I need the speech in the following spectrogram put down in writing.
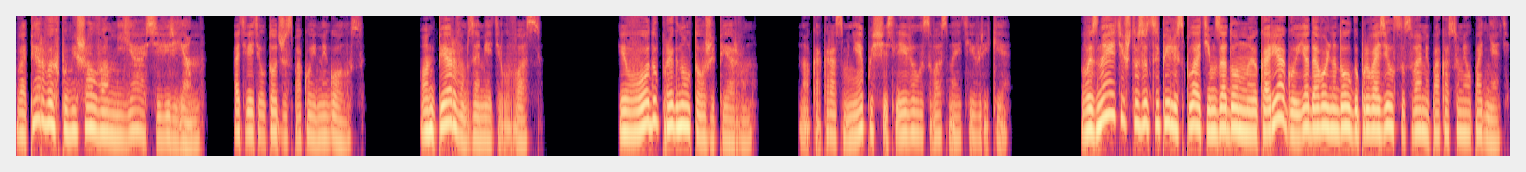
«Во-первых, помешал вам не я, а Северьян», — ответил тот же спокойный голос. «Он первым заметил вас. И в воду прыгнул тоже первым. Но как раз мне посчастливилось вас найти в реке. Вы знаете, что зацепили с платьем задонную корягу, и я довольно долго провозился с вами, пока сумел поднять.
